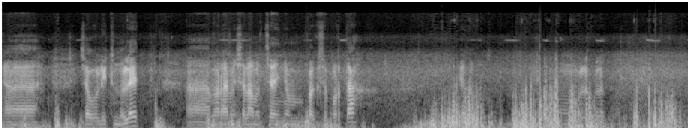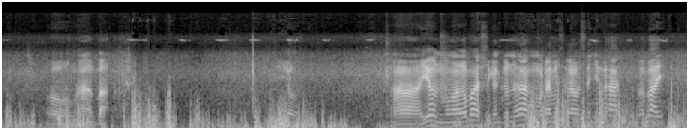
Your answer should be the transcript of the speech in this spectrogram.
Ah sa ulitin ulit. Ah maraming salamat sa inyong pagsuporta. Yun o ang bulaklak ba oo nga ba? Yun. Ah yun mga kabas. Hanggang doon na lang. Maraming salamat sa inyong lahat. Bye bye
